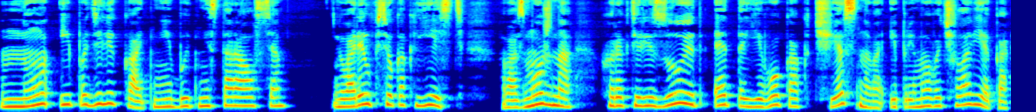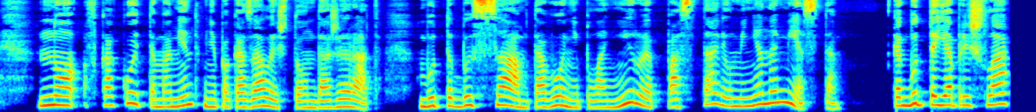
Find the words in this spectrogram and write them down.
но и поделикатнее быть не старался. Говорил все как есть. Возможно, характеризует это его как честного и прямого человека, но в какой-то момент мне показалось, что он даже рад, будто бы сам, того не планируя, поставил меня на место. Как будто я пришла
